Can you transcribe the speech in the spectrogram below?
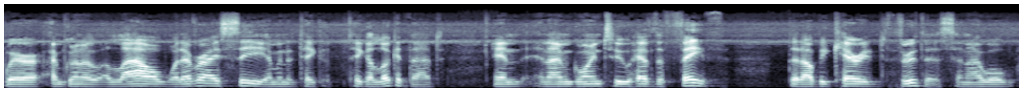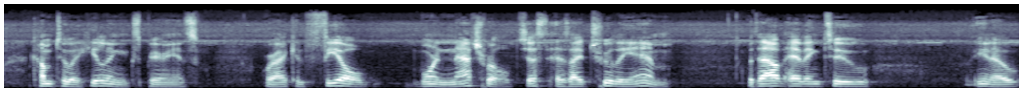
where I'm going to allow whatever I see, I'm going to take take a look at that, and and I'm going to have the faith that I'll be carried through this, and I will come to a healing experience where I can feel more natural, just as I truly am, without having to, you know,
